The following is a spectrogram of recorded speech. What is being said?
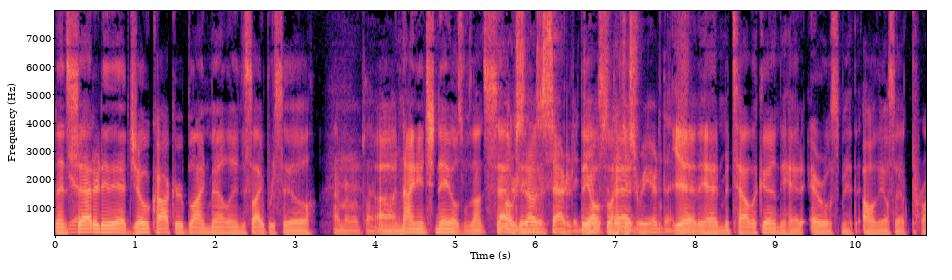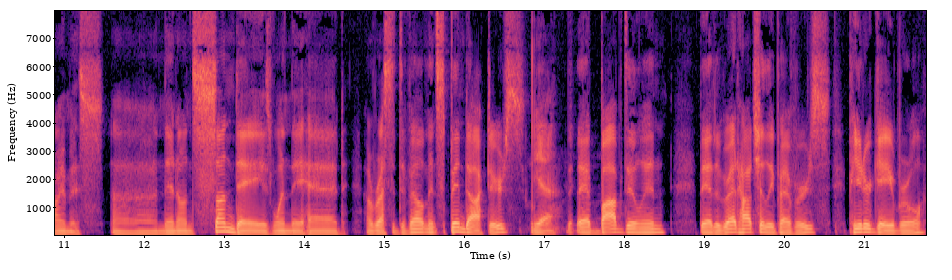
then Saturday they had Joe Cocker, Blind Melon, Cypress Hill. I remember playing. Uh, Nine Inch Nails was on Saturday. Oh, 'cause that was a Saturday. They Damn, also so they had just re-aired that Yeah, shit. they had Metallica and they had Aerosmith. Oh, they also had Primus. Uh, and then on Sunday is when they had Arrested Development, Spin Doctors. yeah. They had Bob Dylan. They had the Red Hot Chili Peppers, Peter Gabriel.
